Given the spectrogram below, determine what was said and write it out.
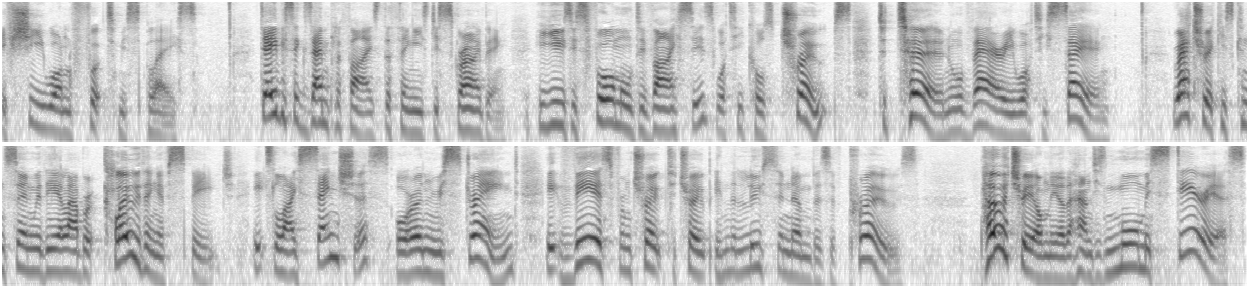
if she one foot misplace. Davies exemplifies the thing he's describing. He uses formal devices, what he calls tropes, to turn or vary what he's saying. Rhetoric is concerned with the elaborate clothing of speech. It's licentious or unrestrained. It veers from trope to trope in the looser numbers of prose. Poetry, on the other hand, is more mysterious,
